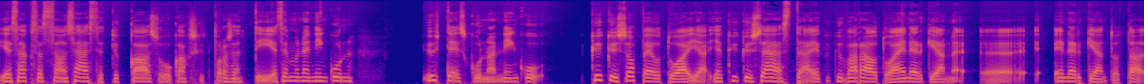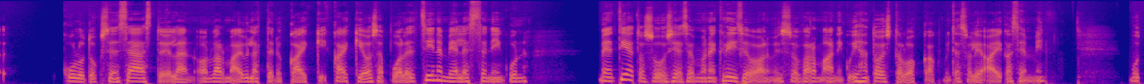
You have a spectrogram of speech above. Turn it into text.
ja Saksassa on säästetty kaasua 20 prosenttia ja semmoinen niin kuin yhteiskunnan niin kuin kyky sopeutua ja, ja kyky säästää ja kyky varautua energian, energian tota, kulutuksen säästöillä on varmaan yllättänyt kaikki, kaikki osapuolet. Et siinä mielessä niin kuin meidän tietoisuus ja semmoinen kriisivalmius on varmaan niin kuin ihan toista luokkaa kuin mitä se oli aikaisemmin. Mut,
